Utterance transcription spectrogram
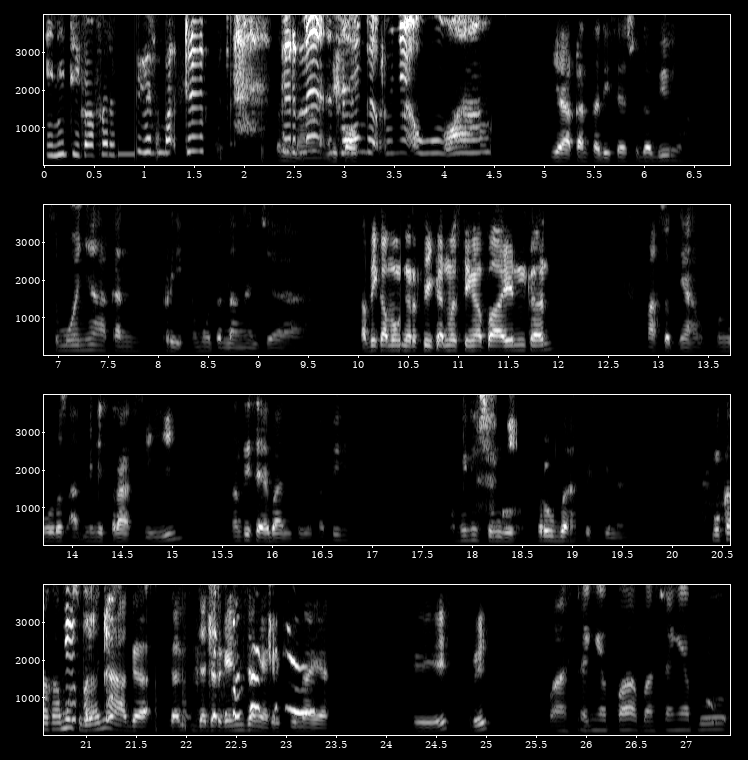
Ini di cover kan Pak Dok, karena di saya nggak punya uang. Ya kan tadi saya sudah bilang, semuanya akan free, kamu tenang aja. Tapi kamu ngerti kan mesti ngapain kan? Maksudnya mengurus administrasi, nanti saya bantu. Tapi kamu ini sungguh berubah, Christina. Muka kamu Ya, sebenarnya agak ga- jajar genjang ya, Christina ya. Chris, Chris, Bahasanya pak, bahasanya bu.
